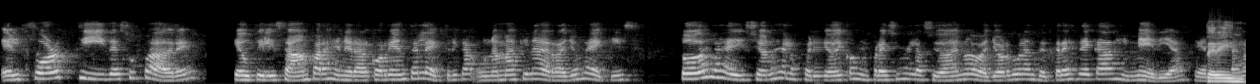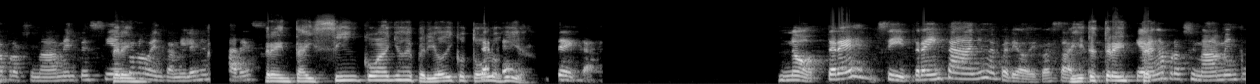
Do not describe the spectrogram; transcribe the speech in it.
El Ford T de su padre, que utilizaban para generar corriente eléctrica, una máquina de rayos X, todas las ediciones de los periódicos impresos en la ciudad de Nueva York durante tres décadas y media, que eran aproximadamente 190 mil ejemplares. 35 años de periódico todos los días. Décadas. No, tres, sí, 30 años de periódico, exacto. Dijiste 30. Que eran aproximadamente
